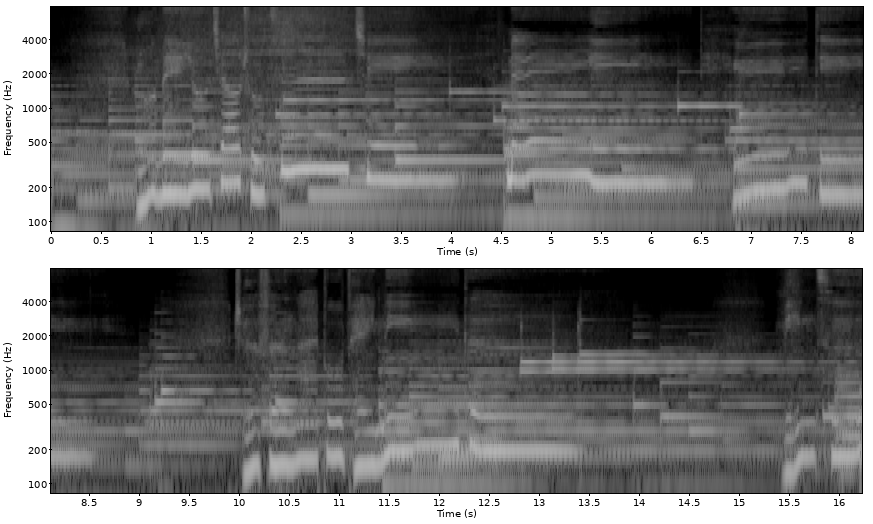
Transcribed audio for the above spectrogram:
若没有交出自己每一点余地，这份爱不配你。的 to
